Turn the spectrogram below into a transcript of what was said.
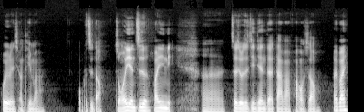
会有人想听吗？我不知道。总而言之，欢迎你。呃，这就是今天的大发发牢骚，拜拜。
